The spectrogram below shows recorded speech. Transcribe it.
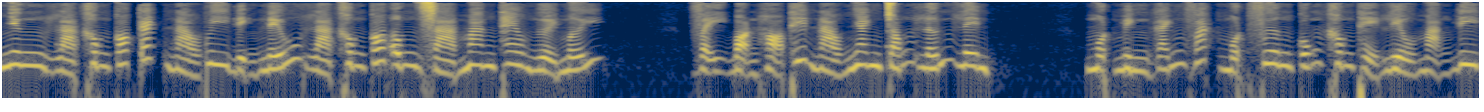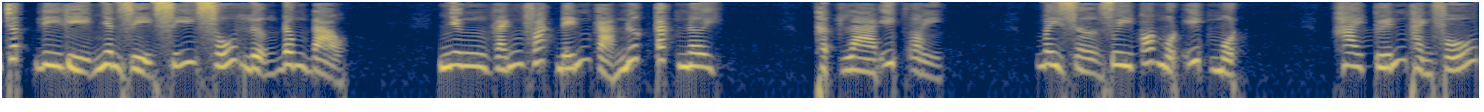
Nhưng là không có cách nào quy định nếu là không có ông già mang theo người mới. Vậy bọn họ thế nào nhanh chóng lớn lên. Một mình gánh vác một phương cũng không thể liều mạng đi chất đi kỳ nhân dị sĩ số lượng đông đảo. Nhưng gánh vác đến cả nước các nơi. Thật là ít ỏi. Bây giờ duy có một ít một. Hai tuyến thành phố.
